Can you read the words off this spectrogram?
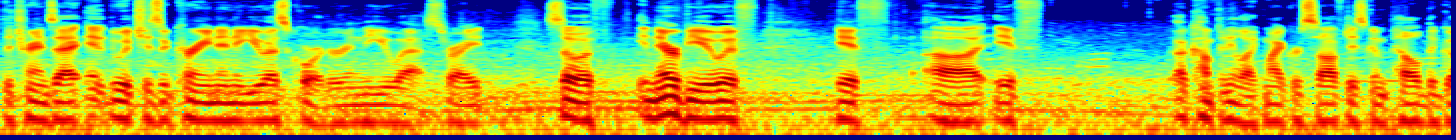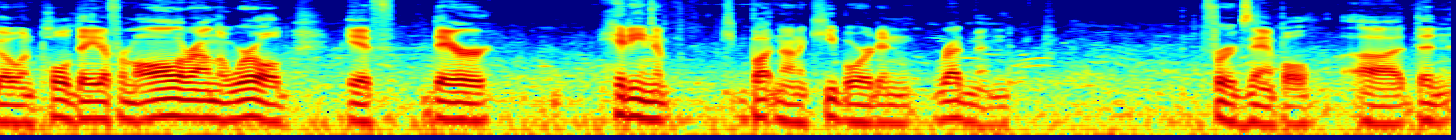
the transact which is occurring in a U.S. court or in the U.S. right? So if in their view, if if uh, if a company like Microsoft is compelled to go and pull data from all around the world if they're hitting a button on a keyboard in Redmond, for example, uh, then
